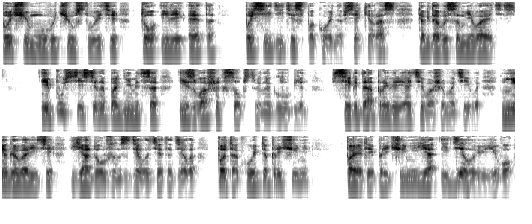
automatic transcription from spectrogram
почему вы чувствуете то или это – Посидите спокойно всякий раз, когда вы сомневаетесь, и пусть истина поднимется из ваших собственных глубин. Всегда проверяйте ваши мотивы. Не говорите «я должен сделать это дело по такой-то причине», по этой причине я и делаю его.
